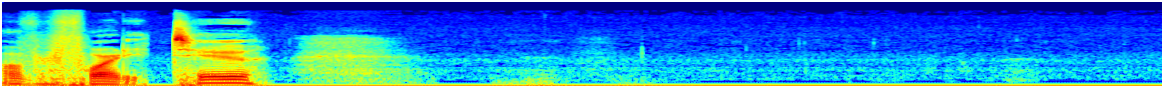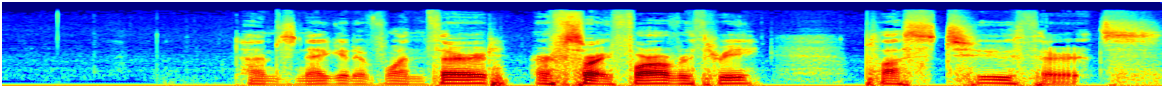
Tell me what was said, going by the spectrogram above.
over 42. times negative one third, or sorry, 4 over 3 plus 2 thirds.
